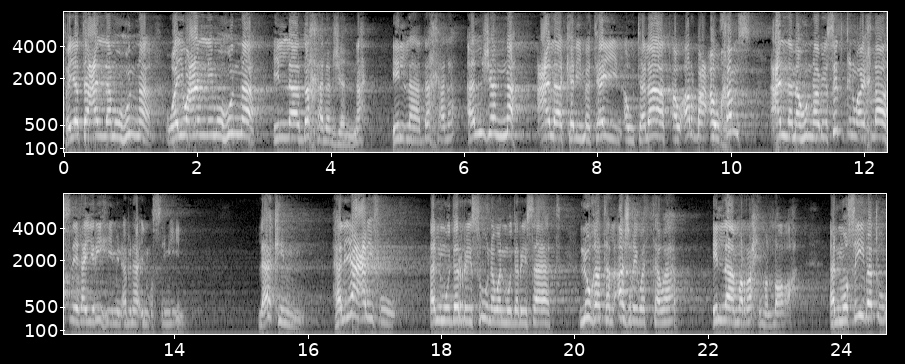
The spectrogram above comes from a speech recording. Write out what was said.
فيتعلمهن ويعلمهن إلا دخل الجنة إلا دخل الجنة. على كلمتين أو ثلاث أو أربع أو خمس علمهن بصدق وإخلاص لغيره من أبناء المسلمين. لكن هل يعرف المدرسون والمدرسات لغة الأجر والثواب؟ إلا من رحم الله. المصيبة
